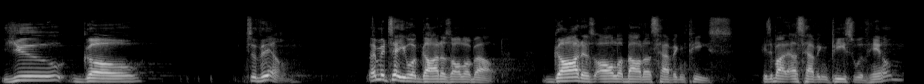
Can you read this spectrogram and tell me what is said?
you go to them. Let me tell you what God is all about. God is all about us having peace. He's about us having peace with Him,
